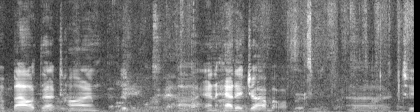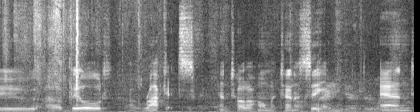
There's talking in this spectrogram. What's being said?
about that time uh, and had a job offer uh, to uh, build uh, rockets in Tullahoma, Tennessee. And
